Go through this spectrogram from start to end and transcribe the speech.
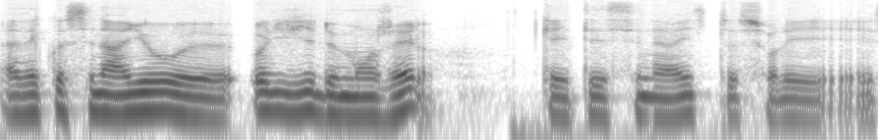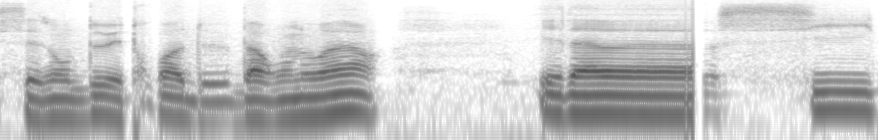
avec au scénario Olivier de Mangel qui a été scénariste sur les saisons 2 et 3 de Baron Noir. Il a aussi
